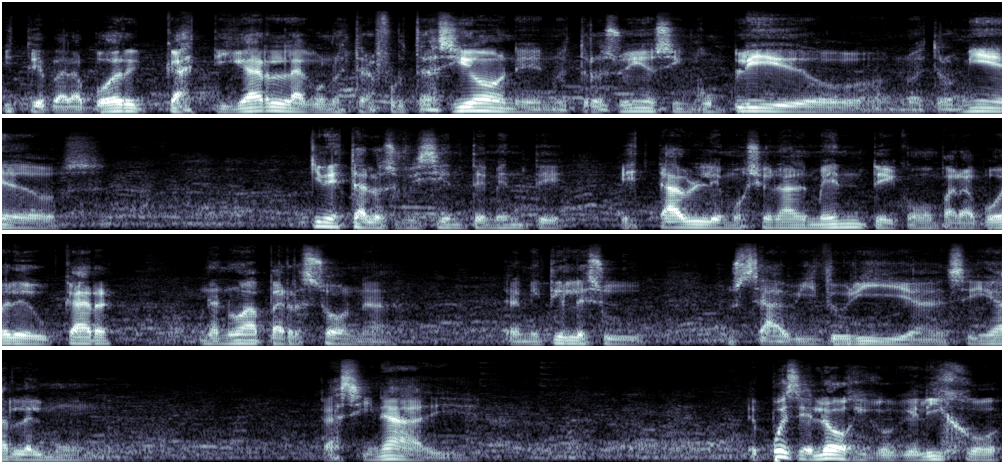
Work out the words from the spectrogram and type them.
¿viste? para poder castigarla con nuestras frustraciones, nuestros sueños incumplidos, nuestros miedos. ¿Quién está lo suficientemente estable emocionalmente como para poder educar una nueva persona, transmitirle su, su sabiduría, enseñarle al mundo. Casi nadie. Después es lógico que el hijo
